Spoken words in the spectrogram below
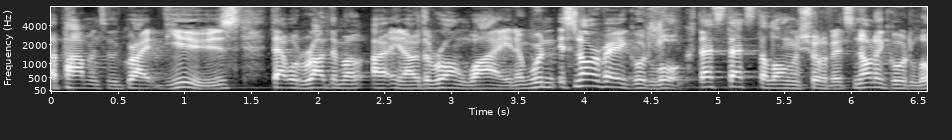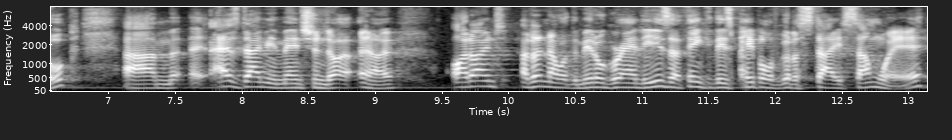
apartments with great views, that would rub them, uh, you know, the wrong way. And it wouldn't, it's not a very good look. That's, that's the long and short of it. It's not a good look. Um, as Damien mentioned, I, you know, I don't, I don't know what the middle ground is. I think these people have got to stay somewhere,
